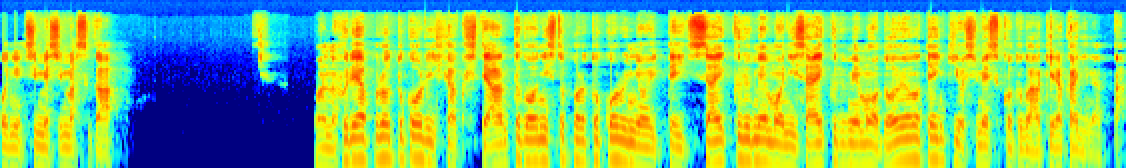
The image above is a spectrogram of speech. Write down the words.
こに示しますが、あの、フレアプロトコールに比較してアンタゴニストプロトコールにおいて1サイクル目も2サイクル目も同様の転機を示すことが明らかになった。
